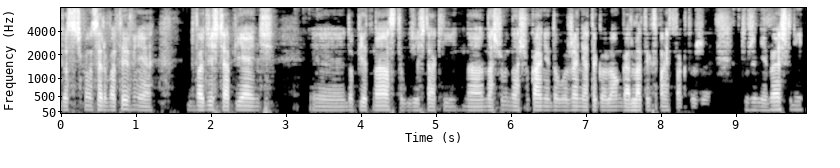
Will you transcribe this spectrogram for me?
dosyć konserwatywnie, 25 y, do 15, gdzieś taki na, na, szukanie dołożenia tego longa dla tych z Państwa, którzy, którzy nie weszli.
